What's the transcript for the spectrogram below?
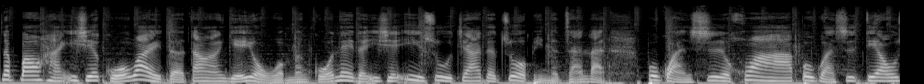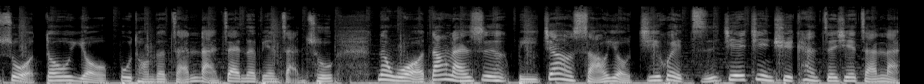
那包含一些国外的，当然也有我们国内的一些艺术家的作品的展览。不管是画，啊不管是雕塑，都有不同的展览在那边展出。那我当然是比较少有机会直接进去看这些展览，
